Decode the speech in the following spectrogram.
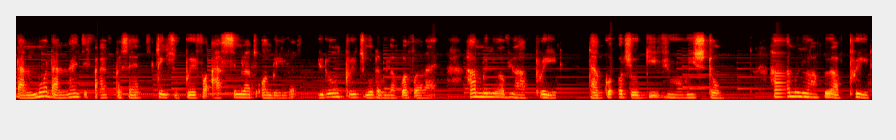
that more than 95% things you prayed for are similar to unbelievers. You don't pray to know the will of God for your life. How many of you have prayed that God should give you wisdom? How many of you have prayed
